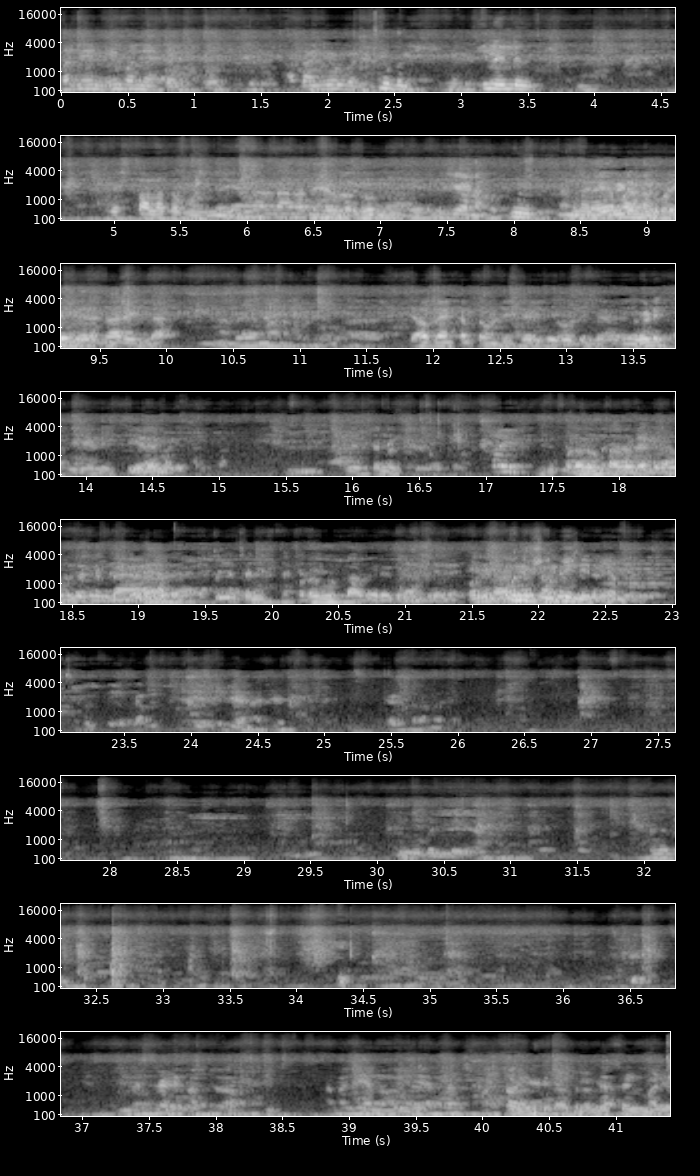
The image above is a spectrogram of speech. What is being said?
ಬನ್ನಿ ನೀವು ಬನ್ನಿ ಯಾಕೆ ನೀವು ಬನ್ನಿ ನೀವು ಬನ್ನಿ ಇಲ್ಲ ಇಲ್ಲ ಎಷ್ಟು ಸಾಲ ತಗೊಂಡು ಅಂತ ಹೇಳ್ಬೇಕು ವಿಜಯಣ್ಣ ನಮ್ಗೆ ಬೇರೆ ದಾರಿ ಇಲ್ಲ ದಯಮಾನ ಕೊಡಿ ಯಾವ ಬ್ಯಾಂಕಲ್ಲಿ ತಗೊಂಡಿದ್ದೆ ಹೇಳಿ ಕ್ಲಿಯರ್ ಮಾಡಿ ಇದು ಕೊಡಗು ಕಾವೇರಿ ಗ್ರಾಮದಲ್ಲಿ ಕೊಡಗು ಕಾವೇರಿ ಗ್ರಾಮದ ಹೇಳಿ. ಅದರಲ್ಲಿ ಸೆಂಡ್ ಮಾಡಿ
